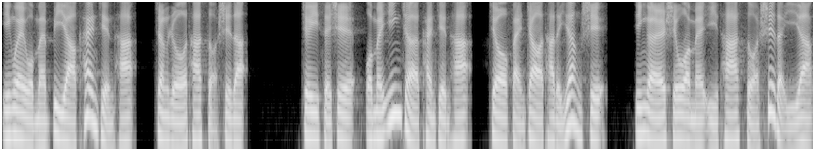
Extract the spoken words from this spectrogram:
因为我们必要看见他，正如他所示的。”这意思是我们因着看见他，就反照他的样式，因而使我们与他所示的一样。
